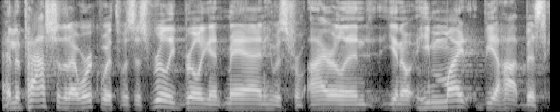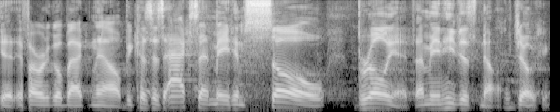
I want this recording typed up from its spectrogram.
And the pastor that I worked with was this really brilliant man. He was from Ireland. You know, he might be a hot biscuit if I were to go back now because his accent made him so brilliant. I mean, he just, no, I'm joking.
